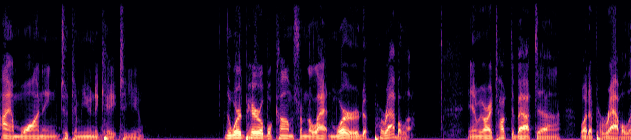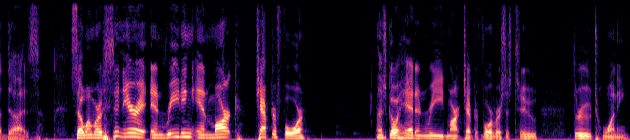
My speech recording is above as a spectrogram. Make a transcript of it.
I am wanting to communicate to you. The word parable comes from the Latin word parabola. And we already talked about uh, what a parabola does. So when we're sitting here and reading in Mark chapter 4, let's go ahead and read Mark chapter 4, verses 2 through 20.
